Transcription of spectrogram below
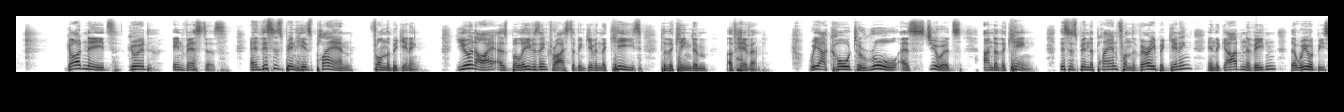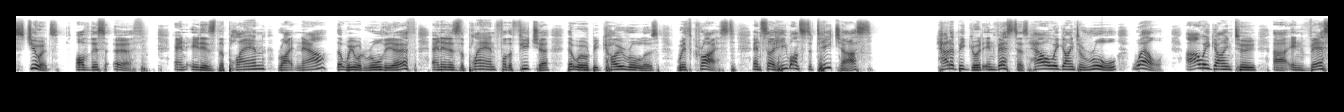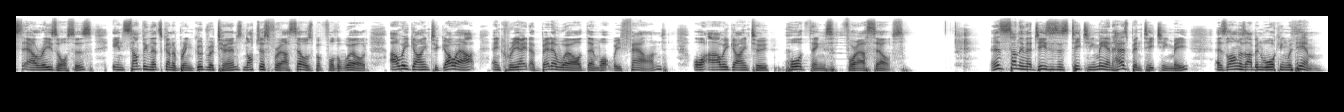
God needs good investors. And this has been his plan from the beginning. You and I, as believers in Christ, have been given the keys to the kingdom of heaven. We are called to rule as stewards under the king. This has been the plan from the very beginning in the Garden of Eden that we would be stewards of this earth. And it is the plan right now that we would rule the earth. And it is the plan for the future that we would be co-rulers with Christ. And so he wants to teach us how to be good investors. How are we going to rule well? Are we going to uh, invest our resources in something that's going to bring good returns, not just for ourselves, but for the world? Are we going to go out and create a better world than what we found? Or are we going to hoard things for ourselves? And this is something that Jesus is teaching me and has been teaching me as long as I've been walking with him.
